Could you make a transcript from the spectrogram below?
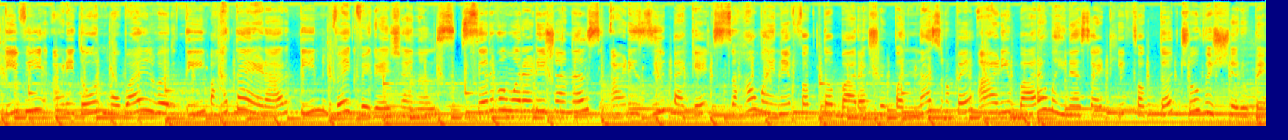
टीव्ही आणि दोन मोबाईल वरती पाहता येणार तीन वेगवेगळे चॅनल्स सर्व मराठी चॅनल्स आणि झी पॅकेज सहा महिने फक्त बाराशे पन्नास रुपये आणि बारा महिन्यासाठी फक्त चोवीसशे रुपये.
